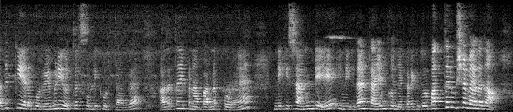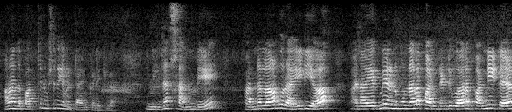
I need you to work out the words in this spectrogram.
அதுக்கு எனக்கு ஒரு ரெமெடி ஒருத்தர் சொல்லி கொடுத்தாங்க. அதை தான் இப்போ நான் பண்ண போகிறேன் இன்னைக்கு சண்டே இன்னைக்கு தான் டைம் கொஞ்சம் கிடைக்குது. ஒரு பத்து நிமிஷம் வேலை தான். ஆனால் அந்த பத்து நிமிஷத்துக்கு எனக்கு டைம் கிடைக்கல. இன்னைக்கு தான் சண்டே பண்ணலான்னு ஒரு ஐடியா நான் ஏற்கனவே ரெண்டு மூணு நாளாக பண் ரெண்டு வாரம் பண்ணிட்டேன்.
